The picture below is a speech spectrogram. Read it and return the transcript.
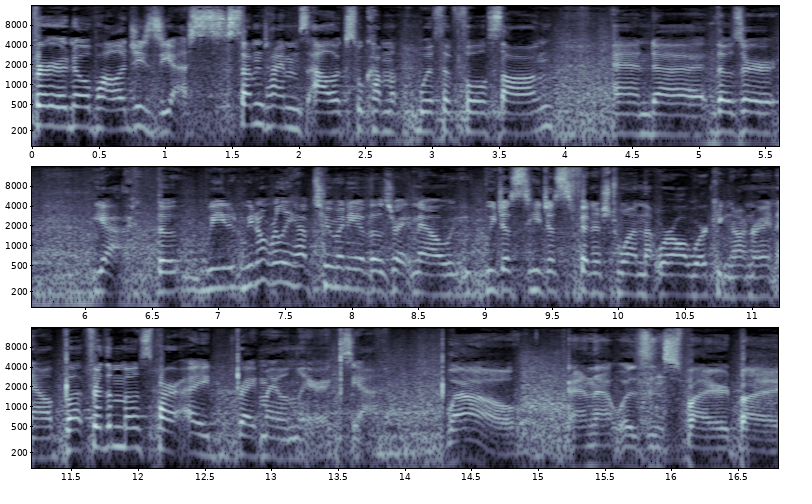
For No Apologies, yes. Sometimes Alex will come up with a full song, and uh, those are, yeah, the, we, we don't really have too many of those right now. We, we just He just finished one that we're all working on right now. But for the most part, I write my own lyrics, yeah. wow? And that was inspired by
